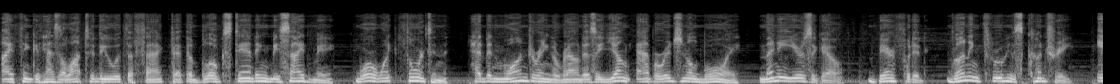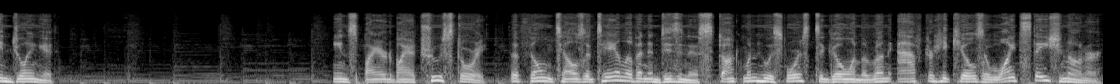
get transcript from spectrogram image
I think it has a lot to do with the fact that the bloke standing beside me, Warwick Thornton, had been wandering around as a young Aboriginal boy, many years ago, barefooted, running through his country, enjoying it. Inspired by a true story, the film tells a tale of an indigenous stockman who is forced to go on the run after he kills a white station owner.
